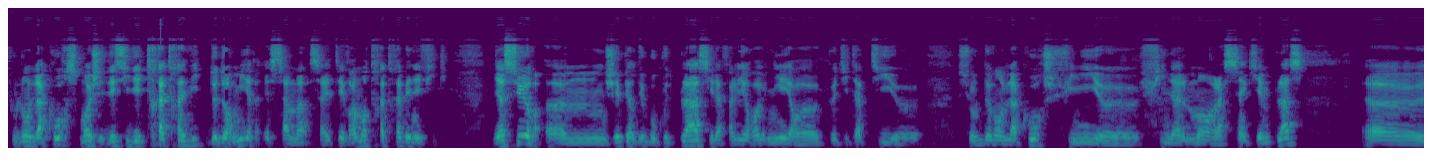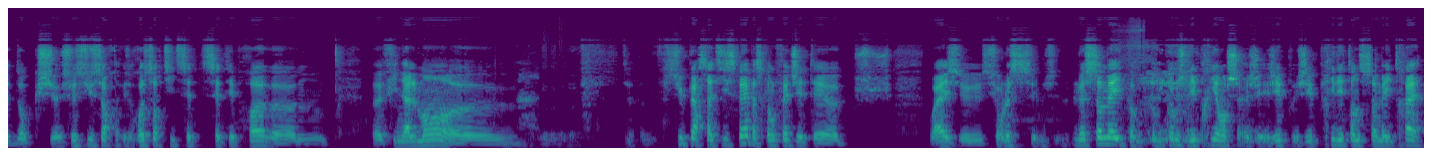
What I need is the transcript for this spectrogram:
tout le long de la course, moi j'ai décidé très très vite de dormir et ça, m'a, ça a été vraiment très très bénéfique. Bien sûr, euh, j'ai perdu beaucoup de place, il a fallu revenir euh, petit à petit euh, sur le devant de la course, je finis finalement à la cinquième place. Donc je, je suis ressorti de cette, cette épreuve finalement super satisfait parce qu'en fait j'étais ouais, sur le, le sommeil, comme, comme, comme je l'ai pris en, j'ai pris des temps de sommeil très,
